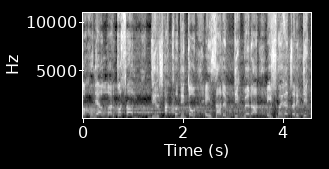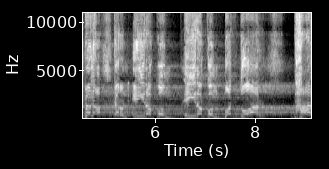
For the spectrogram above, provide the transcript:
তখনই আল্লাহর কসম, দিল সাক্ষ্য দিত, এই জালেম টিকবে না, এই স্বৈরাচারী টিকবে না। কারণ এই রকম এই রকম বদুয়ার ভার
